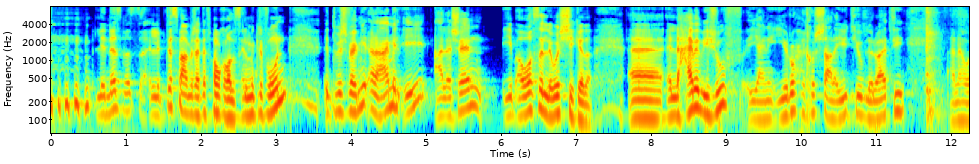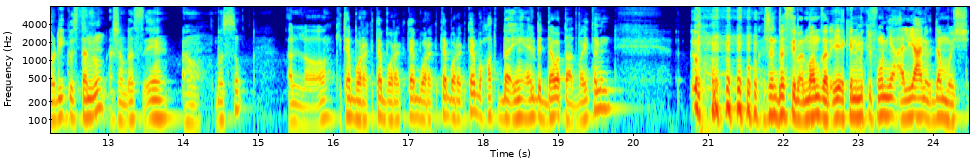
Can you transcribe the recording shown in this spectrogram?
للناس بس اللي بتسمع مش هتفهم خالص. الميكروفون أنتوا مش فاهمين أنا عامل إيه علشان يبقى واصل لوشي كده. آه اللي حابب يشوف يعني يروح يخش على يوتيوب دلوقتي. أنا هوريكم استنوا عشان بس إيه أهو بصوا. الله كتاب ورا كتاب ورا كتاب ورا كتاب ورا كتاب وحاطط بقى إيه علبة دواء بتاعت فيتامين. عشان بس يبقى المنظر إيه كان الميكروفون عليه يعني قدام وشي.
